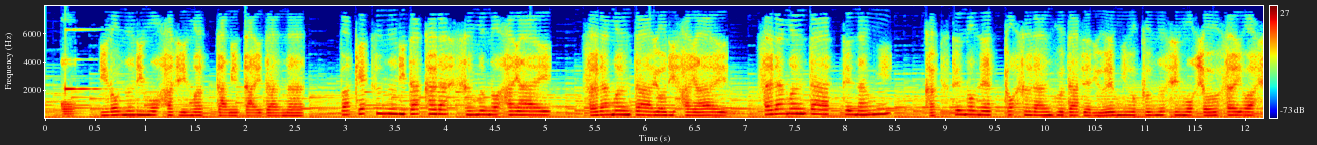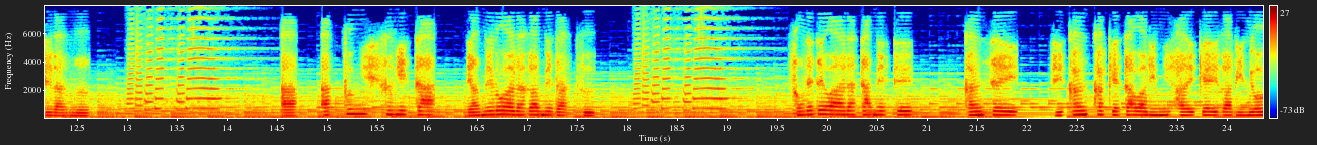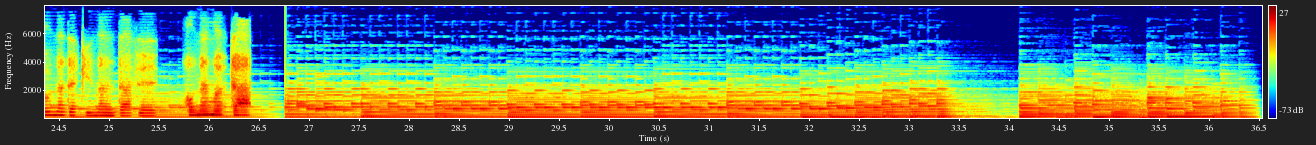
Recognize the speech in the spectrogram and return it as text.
色塗りも始まったみたいだな。バケツ塗りだから進むの早い。サラマンダーより早い。サラマンダーって何？かつてのネットスラングだぜ故にウプ主も詳細は知らぬ。あ、アップにしすぎた。やめろあらが目立つ。それでは改めて、完成。時間かけた割に背景が微妙な出来なんだぜ。ほなまた。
